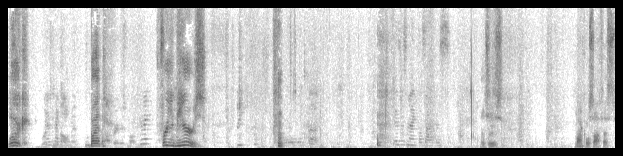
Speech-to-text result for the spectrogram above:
Look, Work in touchy. development. but free beers. This is Michael's office. This is Michael's office.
